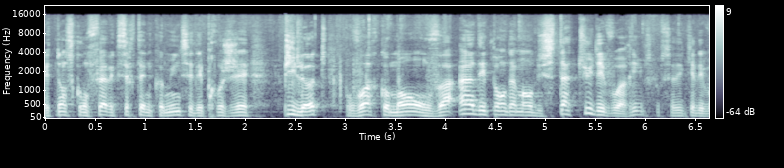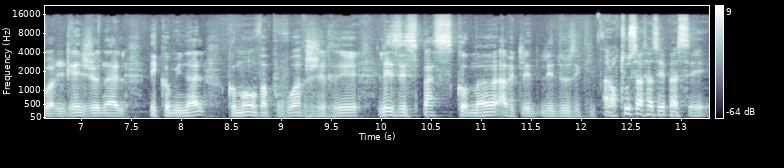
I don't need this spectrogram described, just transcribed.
Maintenant, ce qu'on fait avec certaines communes, c'est des projets pilotes pour voir comment on va, indépendamment du statut des voiries, parce que vous savez qu'il y a des voiries régionales et communales, comment on va pouvoir gérer les espaces communs avec les, deux équipes? Alors tout ça, ça s'est passé,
